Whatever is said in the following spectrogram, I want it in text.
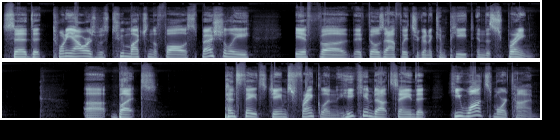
said that 20 hours was too much in the fall, especially if uh, if those athletes are going to compete in the spring. Uh, but Penn State's James Franklin, he came out saying that he wants more time.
